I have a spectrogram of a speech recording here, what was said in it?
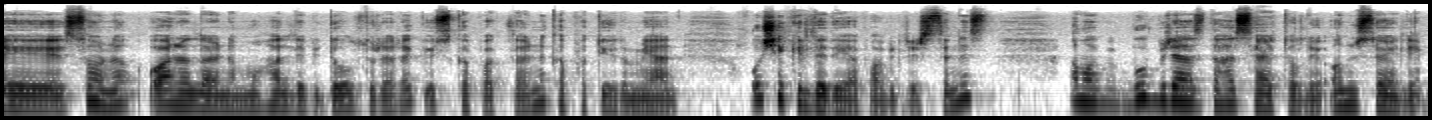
E, sonra o aralarına muhallebi doldurarak üst kapaklarını kapatıyordum. Yani o şekilde de yapabilirsiniz. Ama bu biraz daha sert oluyor onu söyleyeyim.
